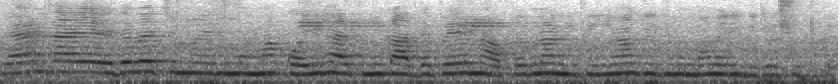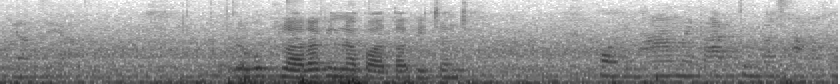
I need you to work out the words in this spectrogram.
ਫਰੈਂਡਸ ਆਏ ਇਹਦੇ ਵਿੱਚ ਮੇਰੀ ਮੰਮਾ ਕੋਈ ਹੈਲਪ ਨਹੀਂ ਕਰਦੇ ਪਏ ਮੈਂ ਆਪੇ ਬਣਾਉਣੀ ਪਈ ਹਾਂ ਕਿਉਂਕਿ ਮੰਮਾ ਮੇਰੀ ਵੀਡੀਓ ਸ਼ੂਟ ਕਰ ਜਾਂਦੇ ਆ। ਪ੍ਰਭੂ ਖਲਾਰਾ ਕਿੰਨਾ ਪਾਤਾ ਕਿਚਨ ਚ? ਕੋਈ ਨਾ ਮੈਂ ਕਰ ਦੂੰਗਾ ਸਾਫ਼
